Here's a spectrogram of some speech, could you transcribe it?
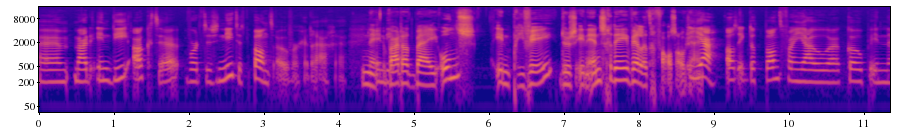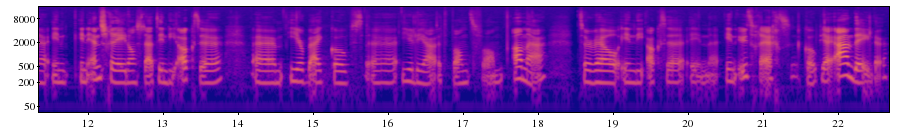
Ehm, maar in die akte wordt dus niet het pand overgedragen. Nee, die- waar dat bij ons in privé, dus in Enschede, wel het geval zou zijn. Ja, als ik dat pand van jou eh, koop in, eh, in, in Enschede, dan staat in die akte, ehm, hierbij koopt eh, Julia het pand van Anna. Terwijl in die akte in, in Utrecht koop jij aandelen.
